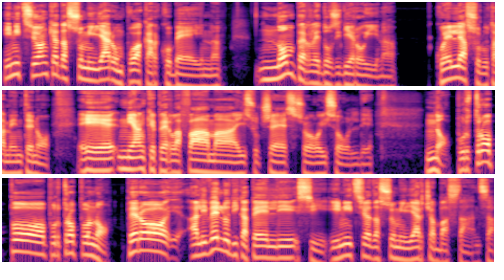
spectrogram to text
Inizio anche ad assomigliare un po' a Kurt Cobain. Non per le dosi di eroina, quelle assolutamente no, e neanche per la fama, il successo, i soldi. No, purtroppo, purtroppo no. Però a livello di capelli sì, inizio ad assomigliarci abbastanza.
